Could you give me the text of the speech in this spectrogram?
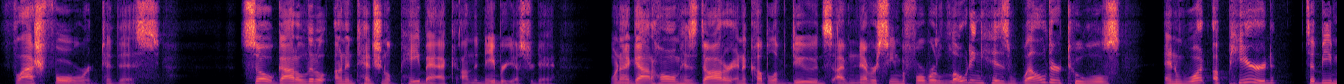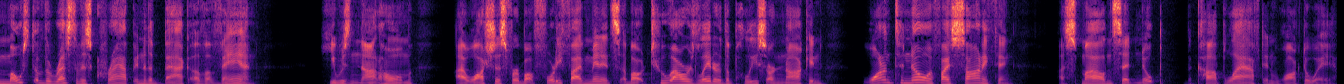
Flash forward to this. So got a little unintentional payback on the neighbor yesterday. When I got home, his daughter and a couple of dudes I've never seen before were loading his welder tools and what appeared to be most of the rest of his crap into the back of a van. He was not home. I watched this for about 45 minutes. About two hours later, the police are knocking, wanted to know if I saw anything. I smiled and said, Nope. The cop laughed and walked away.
